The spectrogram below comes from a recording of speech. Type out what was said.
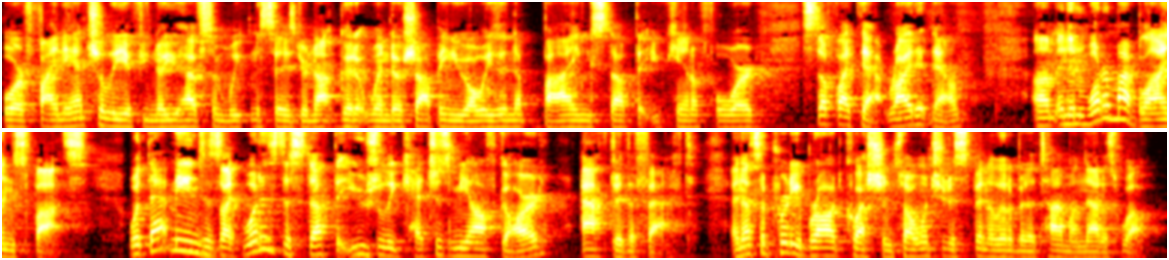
or financially, if you know you have some weaknesses, you're not good at window shopping, you always end up buying stuff that you can't afford, stuff like that, write it down. Um, and then, what are my blind spots? What that means is like, what is the stuff that usually catches me off guard? after the fact? And that's a pretty broad question, so I want you to spend a little bit of time on that as well.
